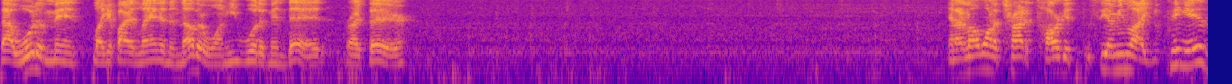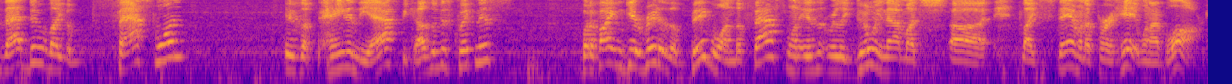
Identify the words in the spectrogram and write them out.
that would have meant, like, if I had landed another one, he would have been dead right there. And I don't want to try to target. See, I mean, like, the thing is, that dude, like, the fast one is a pain in the ass because of his quickness. But if I can get rid of the big one, the fast one isn't really doing that much uh, like stamina per hit when I block.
